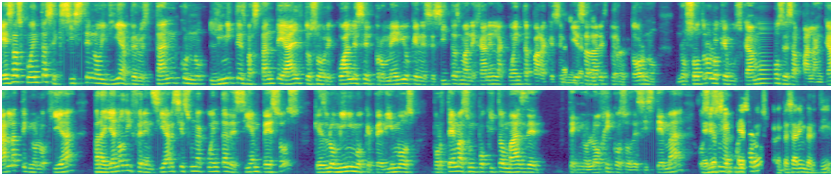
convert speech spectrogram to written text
esas cuentas existen hoy día, pero están con límites bastante altos sobre cuál es el promedio que necesitas manejar en la cuenta para que se empiece a dar este retorno. Nosotros lo que buscamos es apalancar la tecnología para ya no diferenciar si es una cuenta de 100 pesos, que es lo mínimo que pedimos por temas un poquito más de tecnológicos o de sistema. O si es una pesos para empezar a invertir.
